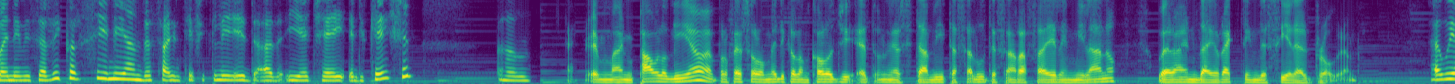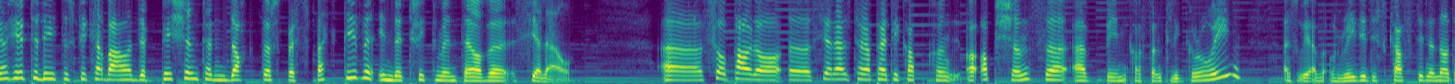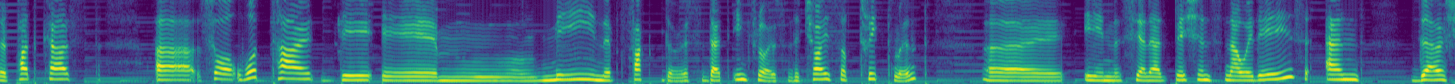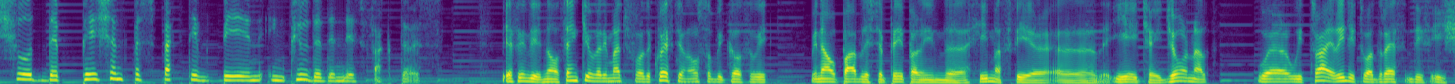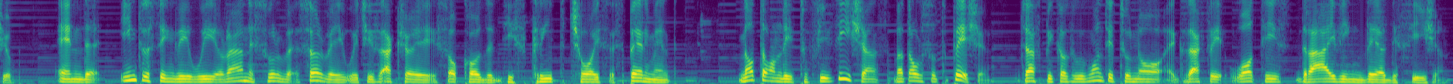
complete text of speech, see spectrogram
my name is Enrica Orsini. I'm the scientific lead at EHA Education. Um, I'm Paolo Ghia, a professor of medical oncology at Università Vita Salute San Raffaele in Milano, where I'm directing the CLL program. Uh, we are here today to speak about the patient and doctor's perspective in the treatment of uh, CLL. Uh, so, Paolo, uh, CLL therapeutic op- uh, options uh, have been constantly growing, as we have already discussed in another podcast. Uh, so, what are the um, main factors that influence the choice of treatment uh, in CLL patients nowadays? And there should the patient perspective be included in these factors? Yes, indeed. No, thank you very much for the question. Also, because we we now published a paper in the HemaSphere, uh, the EHA journal, where we try really to address this issue. And uh, interestingly, we ran a survey, survey which is actually so-called a discrete choice experiment, not only to physicians but also to patients, just because we wanted to know exactly what is driving their decision.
